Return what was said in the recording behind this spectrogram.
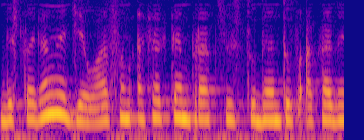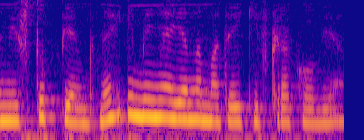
Wystawione dzieła są efektem pracy studentów Akademii Sztuk Pięknych imienia Jana Matejki w Krakowie.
